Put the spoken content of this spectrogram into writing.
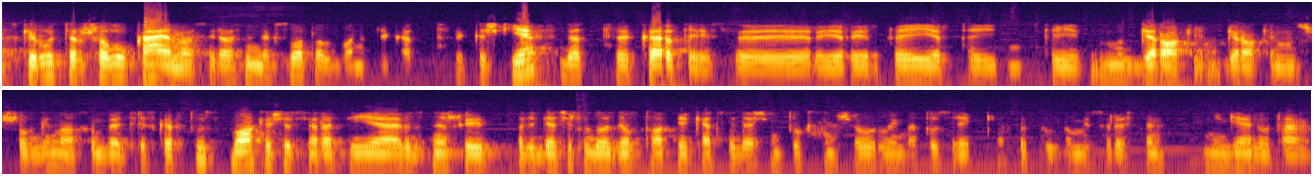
atskirų teršalų kainos. Ir jos indeksuotos buvo ne tik kažkiek, bet kartais. Ir, ir, ir tai, ir tai, tai nu, gerokai, gerokai mums išaugino beveik tris kartus mokesčius ir apie vidutiniškai padidės išlaidos dėl to apie 40 tūkstančių eurų į metus reikės papildomai surasti pinigėlių tam.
